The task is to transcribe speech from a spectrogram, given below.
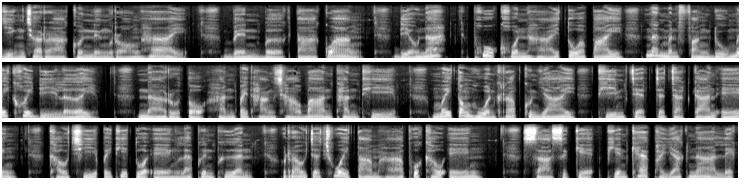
หญิงชราคนหนึ่งร้องไห้ เบนเบิกตากว้าง เดี๋ยวนะ ผู้คนหายตัวไป นั่นมันฟังดูไม่ค่อยดีเลย นารูโตะหันไปทางชาวบ้านทันที ไม่ต้องห่วงครับคุณยาย ทีมเจ็ดจะจัดการเอง เขาชี้ไปที่ตัวเองและเพื่อนๆ เราจะช่วยตามหาพวกเขาเอง ซาสึเกะเพียงแค่พยักหน้าเล็ก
